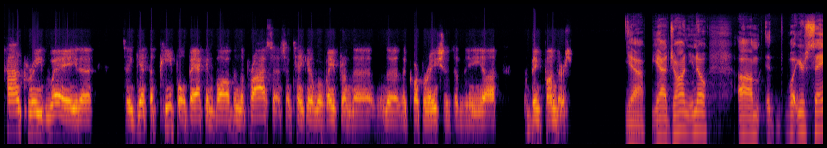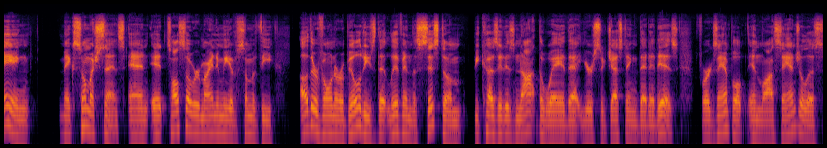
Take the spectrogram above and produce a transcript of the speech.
concrete way to to get the people back involved in the process and take it away from the the, the corporations and the, uh, the big funders. Yeah, yeah, John. You know, um, it, what you're saying makes so much sense, and it's also reminding me of some of the other vulnerabilities that live in the system because it is not the way that you're suggesting that it is. For example, in Los Angeles,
